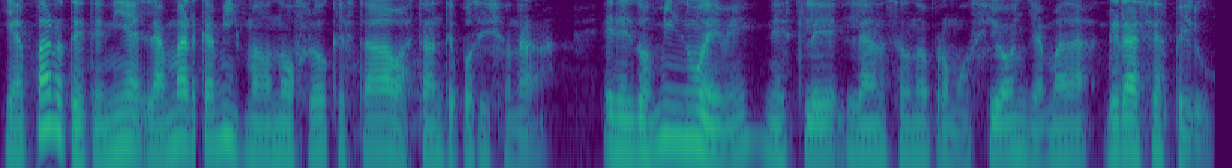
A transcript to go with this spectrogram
y aparte tenía la marca misma Donofrio que estaba bastante posicionada. En el 2009, Nestlé lanza una promoción llamada Gracias Perú,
